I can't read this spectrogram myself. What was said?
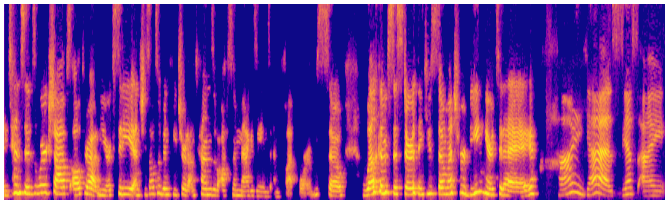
intensives, workshops all throughout New York City. And she's also been featured on tons of awesome magazines and platforms. So, welcome, sister. Thank you so much for being here today. Hi, yes, yes, I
